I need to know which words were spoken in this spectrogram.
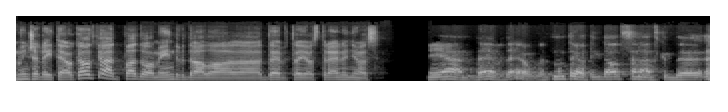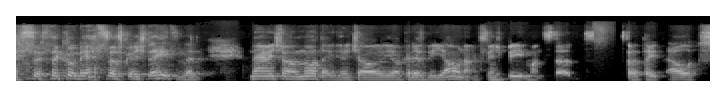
Viņš arī tev kaut kādu padomu individuālo deva tajos treniņos. Jā, deva, deva. Bet nu, tev tik daudz sanāca, ka uh, es vairs neko neatceros, ko viņš teica. Bet, nē, viņš jau noteikti, viņš jau, jau, kad es biju jaunāks, viņš bija mans tāds tā teikt, elks,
